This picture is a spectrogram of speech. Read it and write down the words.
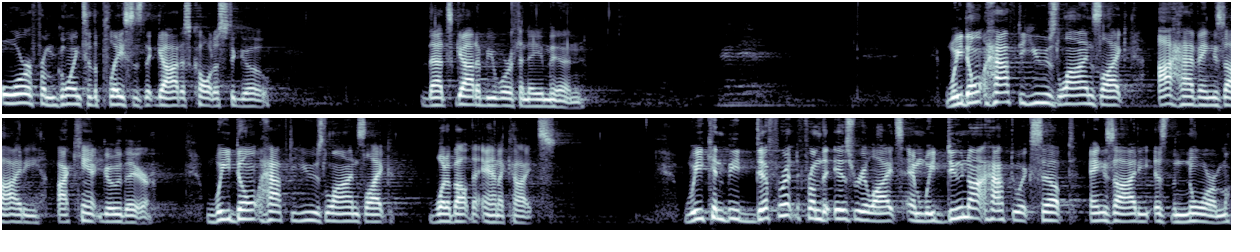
or from going to the places that God has called us to go. That's got to be worth an amen. We don't have to use lines like, I have anxiety, I can't go there we don't have to use lines like, What about the Anakites? We can be different from the Israelites, and we do not have to accept anxiety as the norm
